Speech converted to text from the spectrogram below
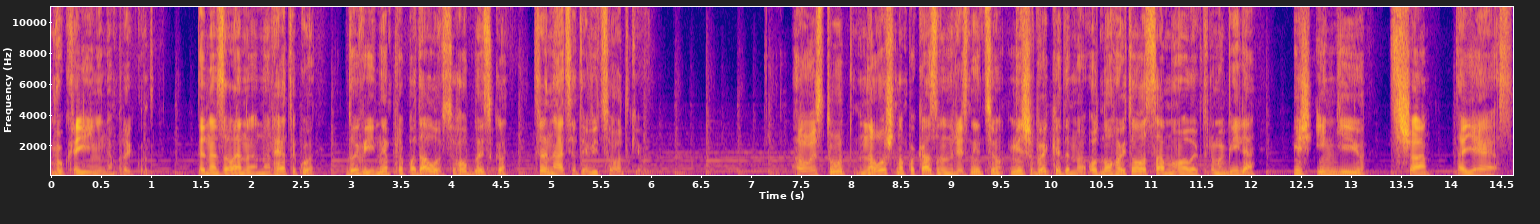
в Україні, наприклад, де на зелену енергетику до війни припадало всього близько 13%. А ось тут наочно показано різницю між викидами одного й того самого електромобіля між Індією, США та ЄС.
